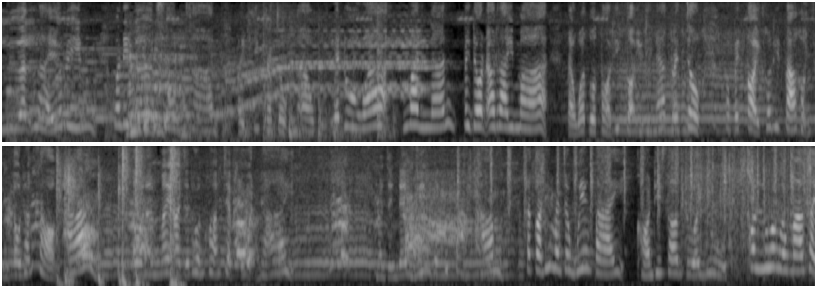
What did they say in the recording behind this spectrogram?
เลือดไหลริน มันได้เดินโซมซานไปที่กระจกเงา และดูว่ามันนั้นไปโดนอะไรมา แต่ว่าตัวต่อที่เกาะอยู่ที่หน้ากระจกก็ไปต่อยเข้าที่ตาของสิงโตทั้งสองข้าง สิงโตนั้นไม่อาจจะทนความเจ็บปวดได้ มันจึงได้วิ่งไปที่ปากถ้ำแต่ก่อนที่มันจะวิ่งไปคอนที่ซ่อนตัวอยู่ก็ล่วงลงมาใส่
